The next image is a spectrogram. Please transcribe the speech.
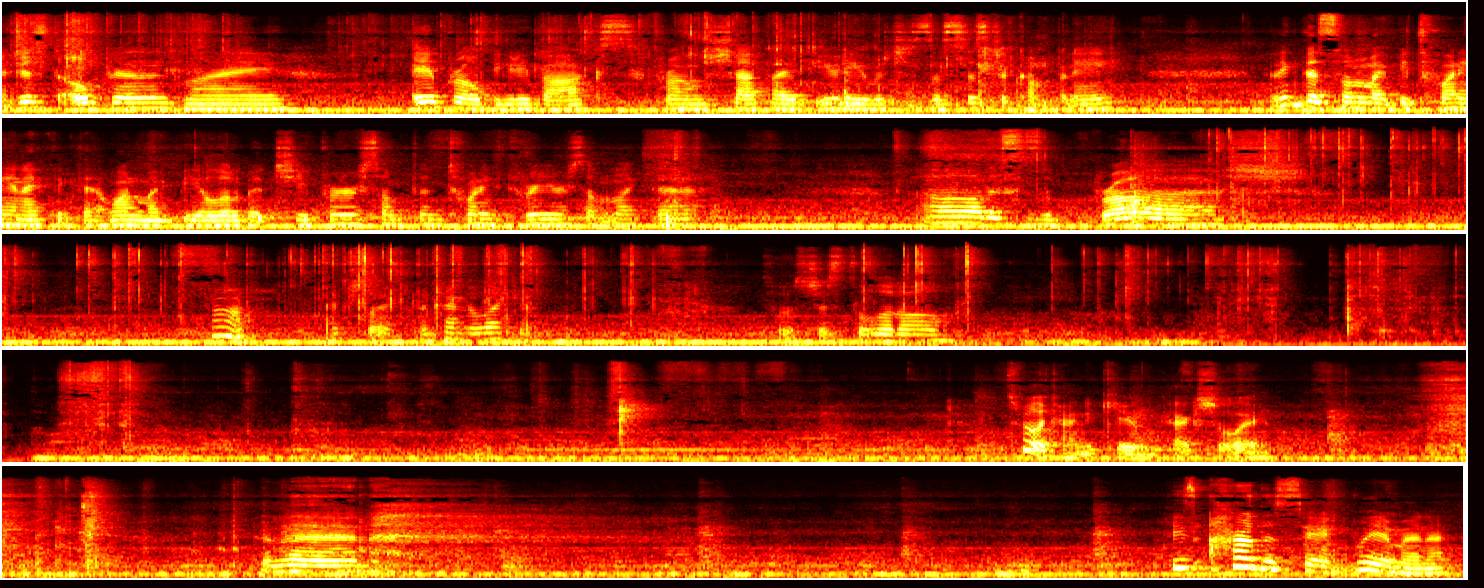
I just opened my April beauty box from Shop I Beauty, which is a sister company. I think this one might be 20 and I think that one might be a little bit cheaper or something, 23 or something like that. Oh, this is a brush. Huh, actually, I kind of like it. So it's just a little... It's really kind of cute, actually. And then... These are the same. Wait a minute.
